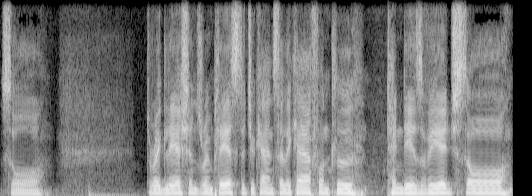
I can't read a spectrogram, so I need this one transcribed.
So the regulations are in place that you can't sell a calf until ten days of age. So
